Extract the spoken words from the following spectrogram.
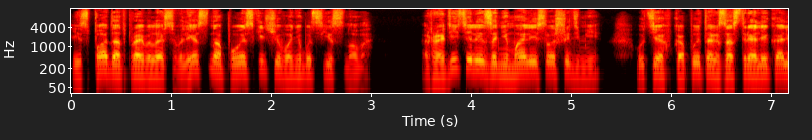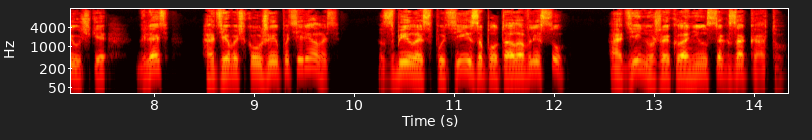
и спада отправилась в лес на поиски чего-нибудь съестного. Родители занимались лошадьми, у тех в копытах застряли колючки, глядь, а девочка уже и потерялась сбилась с пути и заплутала в лесу, а день уже клонился к закату.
